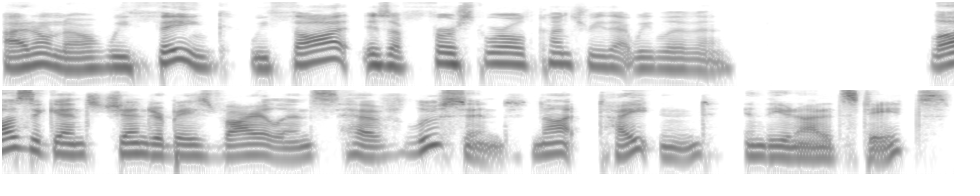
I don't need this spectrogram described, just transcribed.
I don't know, we think, we thought is a first world country that we live in. Laws against gender based violence have loosened, not tightened, in the United States.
